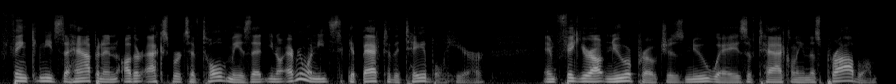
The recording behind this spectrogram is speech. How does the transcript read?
think needs to happen, and other experts have told me, is that you know everyone needs to get back to the table here and figure out new approaches, new ways of tackling this problem.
